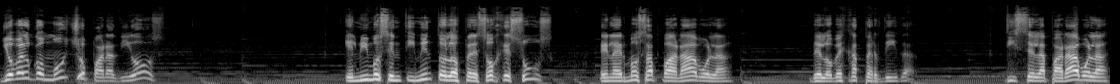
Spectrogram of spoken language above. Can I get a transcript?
Yo valgo mucho para Dios. El mismo sentimiento lo expresó Jesús en la hermosa parábola de la oveja perdida. Dice la parábola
